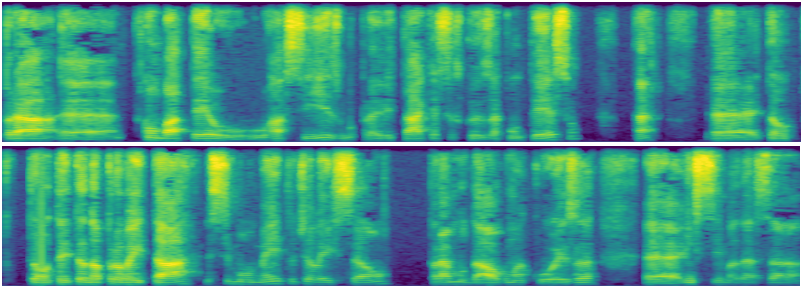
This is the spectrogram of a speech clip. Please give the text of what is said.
para é, combater o, o racismo, para evitar que essas coisas aconteçam. Né? É, então, estão tentando aproveitar esse momento de eleição para mudar alguma coisa é, em cima dessa,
